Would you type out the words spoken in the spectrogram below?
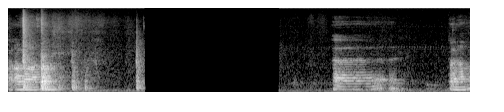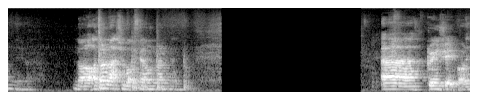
don't know what I've Uh, don't know. No, I don't actually watch films or anything. Uh, Green Street probably.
